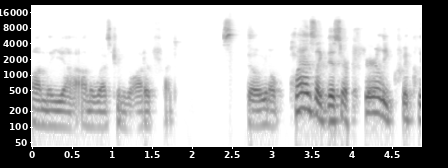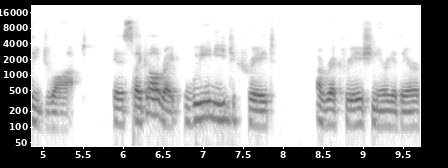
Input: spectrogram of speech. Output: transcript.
on the, uh, on the Western waterfront. So, you know, plans like this are fairly quickly dropped. It's like, all right, we need to create a recreation area there.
